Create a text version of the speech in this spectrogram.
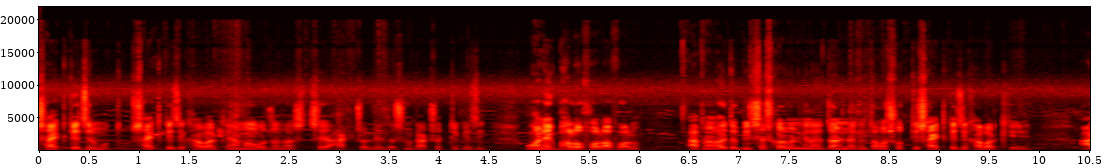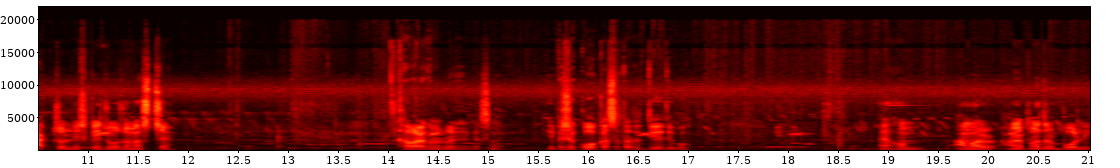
ষাট কেজির মতো। ষাট কেজি খাবার খেয়ে আমার ওজন আসছে আটচল্লিশ দশমিক আটষট্টি কেজি। অনেক ভালো ফলাফল। আপনারা হয়তো বিশ্বাস করবেন কিনা জানি না, কিন্তু আমার সত্যি ষাট কেজি খাবার খেয়ে আটচল্লিশ কেজি ওজন আসছে। খাবার এখনও রয়ে গেছে। এ পাশে কোক আছে, তাদের দিয়ে দেবো। এখন আমার, আমি আপনাদের বলি,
